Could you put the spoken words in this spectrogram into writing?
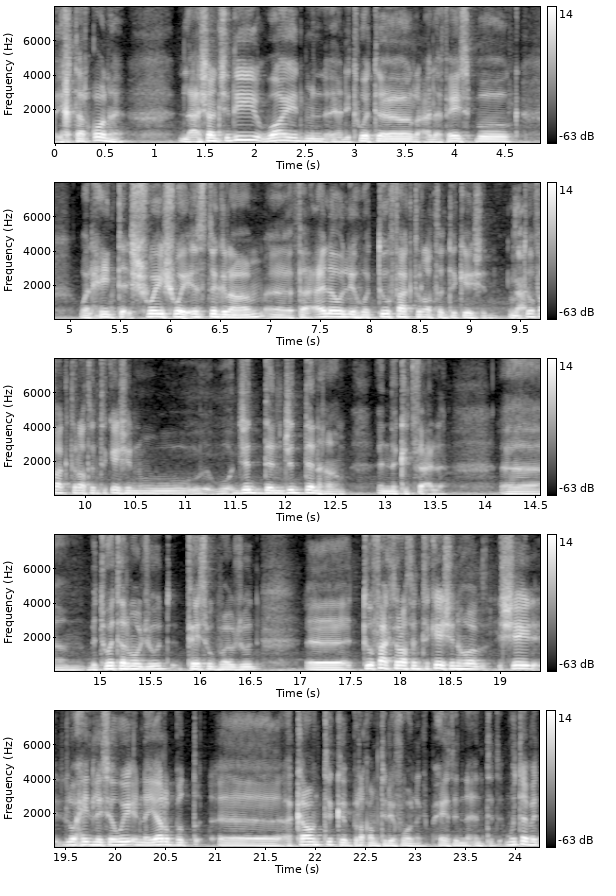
يخترقونها. عشان كذي وايد من يعني تويتر على فيسبوك والحين شوي شوي انستغرام آه، فعلوا اللي هو ال two factor authentication ال two factor authentication جدا جدا هام إنك تفعله. بتويتر موجود فيسبوك موجود. two factor authentication هو الشيء الوحيد اللي يسويه إنه يربط اكونتك آه، برقم تليفونك بحيث إن أنت تبي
